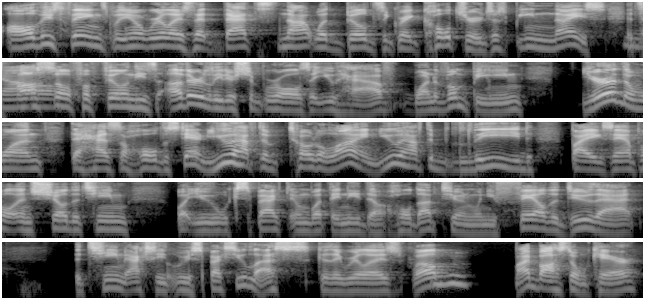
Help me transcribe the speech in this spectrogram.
All these things. But you don't realize that that's not what builds a great culture, just being nice. It's No. also fulfilling these other leadership roles that you have, one of them being you're the one that has to hold the standard. You have to toe the line. You have to lead by example and show the team what you expect and what they need to hold up to. And when you fail to do that, the team actually respects you less because they realize, well, mm-hmm. My boss don't care,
